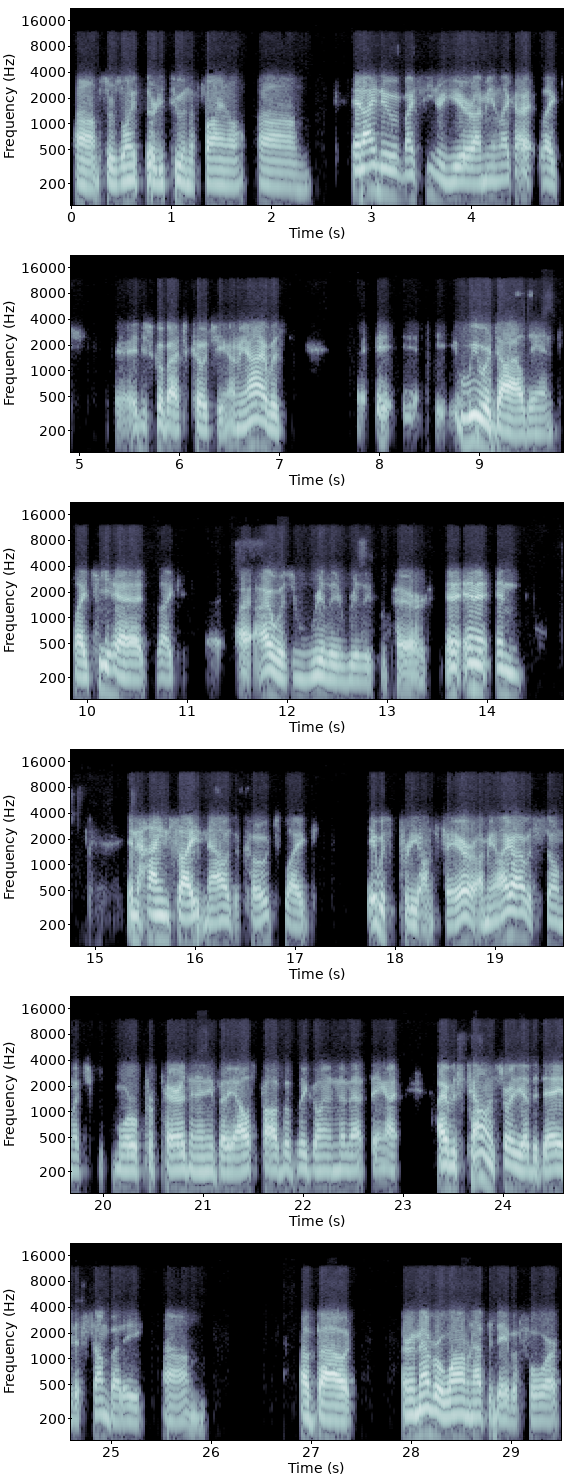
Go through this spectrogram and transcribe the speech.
Um, so it was only 32 in the final. Um, and I knew my senior year. I mean, like I like I just go back to coaching. I mean, I was it, it, we were dialed in. Like he had like I, I was really really prepared. And, and and in hindsight now as a coach, like it was pretty unfair. I mean, like I was so much more prepared than anybody else probably going into that thing. I I was telling a story the other day to somebody. Um, about I remember warming up the day before,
